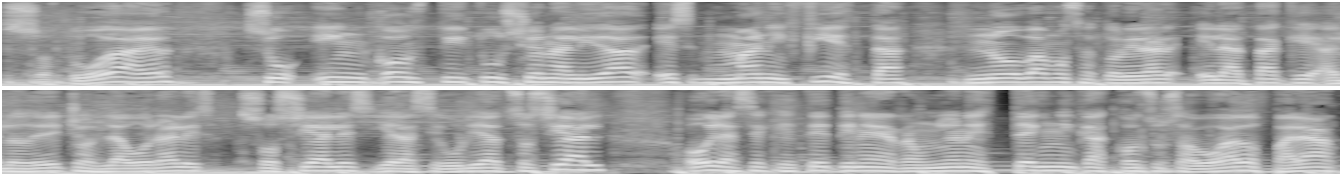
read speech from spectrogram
sostuvo Daer. Su inconstitucionalidad es manifiesta. No vamos a tolerar el ataque a los derechos laborales, sociales y a la seguridad social. Hoy la CGT tiene reuniones técnicas con sus abogados para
